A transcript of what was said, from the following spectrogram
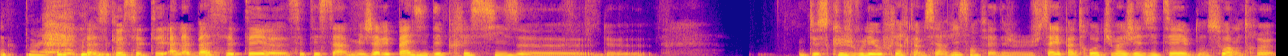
parce que c'était à la base c'était euh, c'était ça, mais j'avais pas d'idée précise euh, de de ce que je voulais offrir comme service en fait. Je, savais pas trop, tu vois, j'hésitais bon soit entre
